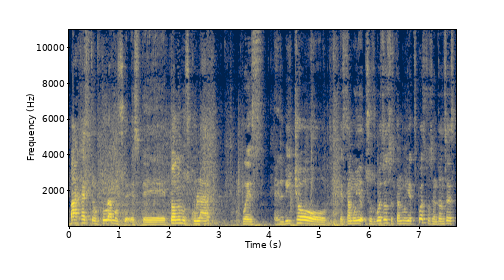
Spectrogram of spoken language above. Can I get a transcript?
baja estructura, este, tono muscular, pues el bicho está muy, sus huesos están muy expuestos. Entonces,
